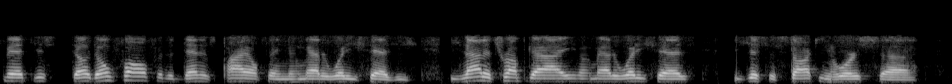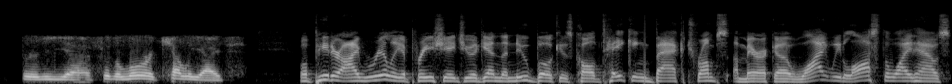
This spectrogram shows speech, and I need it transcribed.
Schmidt, just don't don't fall for the Dennis Pyle thing. No matter what he says, he's he's not a Trump guy. No matter what he says, he's just a stalking horse uh, for the uh, for the Laura Kellyites. Well, Peter, I really appreciate you. Again, the new book is called Taking Back Trump's America Why We Lost the White House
